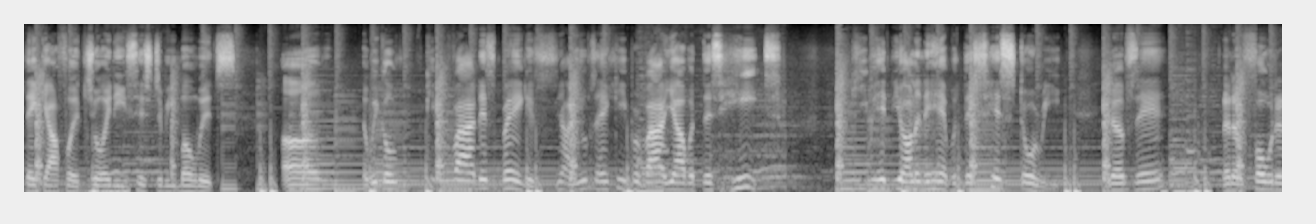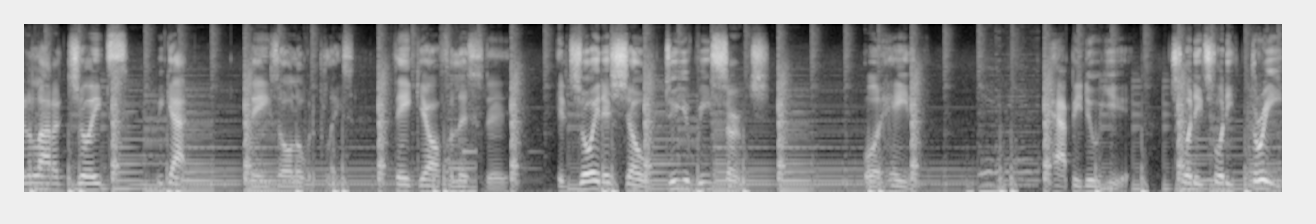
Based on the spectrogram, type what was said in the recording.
Thank y'all for enjoying these history moments. Um, and we gonna keep providing this bangers. You know what I'm saying? Keep providing y'all with this heat. Keep hitting y'all in the head with this history. You know what I'm saying? And unfolding a lot of joints. We got things all over the place. Thank y'all for listening. Enjoy this show. Do your research or hate it. Happy New Year. 2023.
